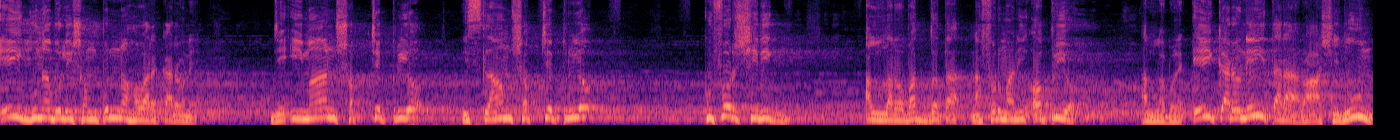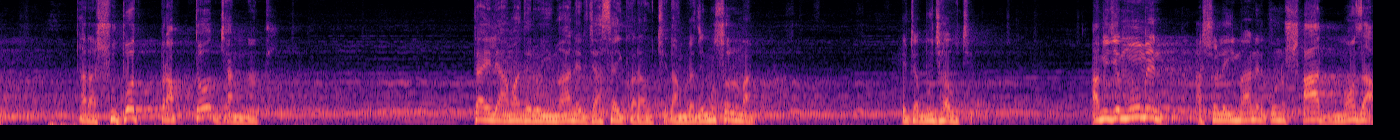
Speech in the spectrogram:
এই গুণাবলী সম্পূর্ণ হওয়ার কারণে যে ইমান সবচেয়ে প্রিয়, ইসলাম সবচেয়ে প্রিয়, কুফর শিরিক, আল্লাহর অবাধ্যতা, নাফরমানি অপ্রিয় আল্লাহ বলে, এই কারণেই তারা রাশিদুন, তারা সুপথ প্রাপ্ত জান্নাতি। তাইলে আমাদের ওই ইমানের যাচাই করা উচিত। আমরা যে মুসলমান, এটা বোঝা উচিত। আমি যে মোমেন, আসলে ইমানের কোনো স্বাদ, মজা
